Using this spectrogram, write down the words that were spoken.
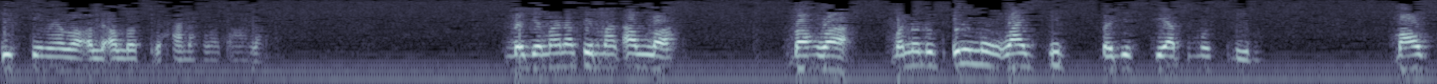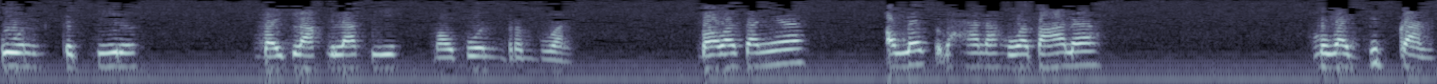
istimewa oleh Allah Subhanahu wa taala. Bagaimana firman Allah bahwa menuntut ilmu wajib bagi setiap muslim maupun kecil baik laki-laki maupun perempuan. Bahwasanya Allah Subhanahu wa taala mewajibkan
